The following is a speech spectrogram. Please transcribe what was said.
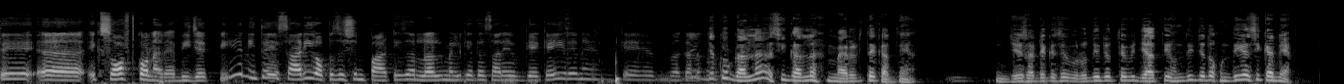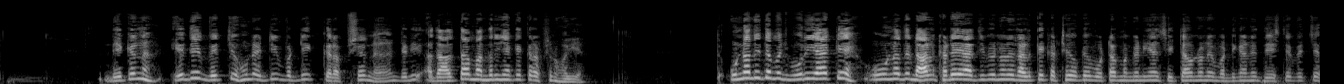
ਤੇ ਇੱਕ ਸੌਫਟ ਕਾਰਨਰ ਹੈ ਬੀਜੇਪੀ ਨਹੀਂ ਤੇ ਸਾਰੀ ਆਪੋਜੀਸ਼ਨ ਪਾਰਟੀਆਂ ਰਲ ਮਿਲ ਕੇ ਤੇ ਸਾਰੇ ਅੱਗੇ ਕਹਿ ਹੀ ਰਹੇ ਨੇ ਕਿ ਗਲਤ ਦੇਖੋ ਗੱਲ ਹੈ ਅਸੀਂ ਗੱਲ ਮੈਰਿਟ ਤੇ ਕਰਦੇ ਹਾਂ। ਜੇ ਸਾਡੇ ਕਿਸੇ ਵਿਰੋਧੀ ਦੇ ਉੱਤੇ ਵੀ ਜਾਤੀ ਹੁੰਦੀ ਜਦੋਂ ਹੁੰਦੀ ਹੈ ਅਸੀਂ ਕਹਿੰਦੇ ਹਾਂ। ਲੇਕਿਨ ਇਹਦੇ ਵਿੱਚ ਹੁਣ ਐਡੀ ਵੱਡੀ ਕਰਪਸ਼ਨ ਜਿਹੜੀ ਅਦਾਲਤਾਂ ਮੰਨ ਰਹੀਆਂ ਕਿ ਕਰਪਸ਼ਨ ਹੋਈ ਹੈ। ਤੇ ਉਹਨਾਂ ਦੀ ਤਾਂ ਮਜਬੂਰੀ ਹੈ ਕਿ ਉਹ ਉਹਨਾਂ ਦੇ ਨਾਲ ਖੜੇ ਅੱਜ ਵੀ ਉਹਨਾਂ ਨੇ ਰਲ ਕੇ ਇਕੱਠੇ ਹੋ ਕੇ ਵੋਟਾਂ ਮੰਗਣੀਆਂ, ਸੀਟਾਂ ਉਹਨਾਂ ਨੇ ਵੰਡੀਆਂ ਨੇ ਦੇਸ਼ ਦੇ ਵਿੱਚ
